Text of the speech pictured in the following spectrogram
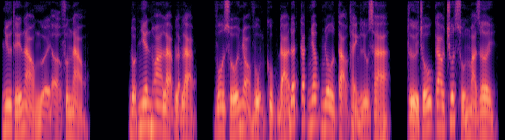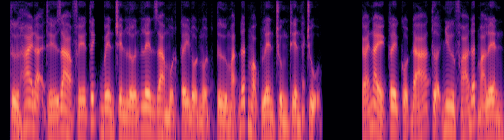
như thế nào người ở phương nào? Đột nhiên hoa lạp lạp lạp, vô số nhỏ vụn cục đá đất cắt nhấp nô tạo thành lưu xa, từ chỗ cao chút xuống mà rơi, từ hai đại thế gia phế tích bên trên lớn lên ra một cây đột ngột từ mặt đất mọc lên trùng thiên thạch trụ. Cái này cây cột đá tựa như phá đất mà lên,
